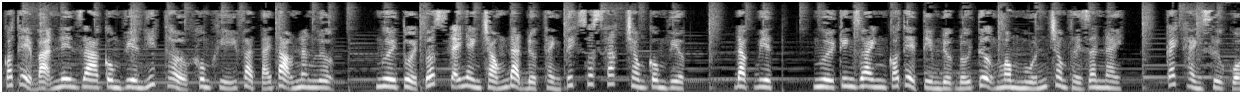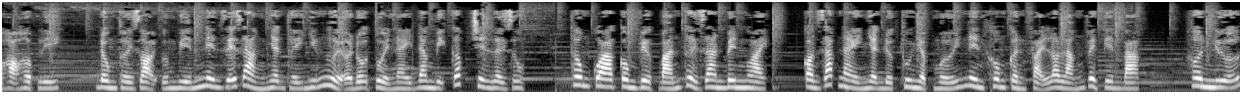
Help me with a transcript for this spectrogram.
có thể bạn nên ra công viên hít thở không khí và tái tạo năng lượng. Người tuổi tuất sẽ nhanh chóng đạt được thành tích xuất sắc trong công việc. Đặc biệt, người kinh doanh có thể tìm được đối tượng mong muốn trong thời gian này. Cách hành xử của họ hợp lý, đồng thời giỏi ứng biến nên dễ dàng nhận thấy những người ở độ tuổi này đang bị cấp trên lợi dụng. Thông qua công việc bán thời gian bên ngoài, con giáp này nhận được thu nhập mới nên không cần phải lo lắng về tiền bạc. Hơn nữa,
